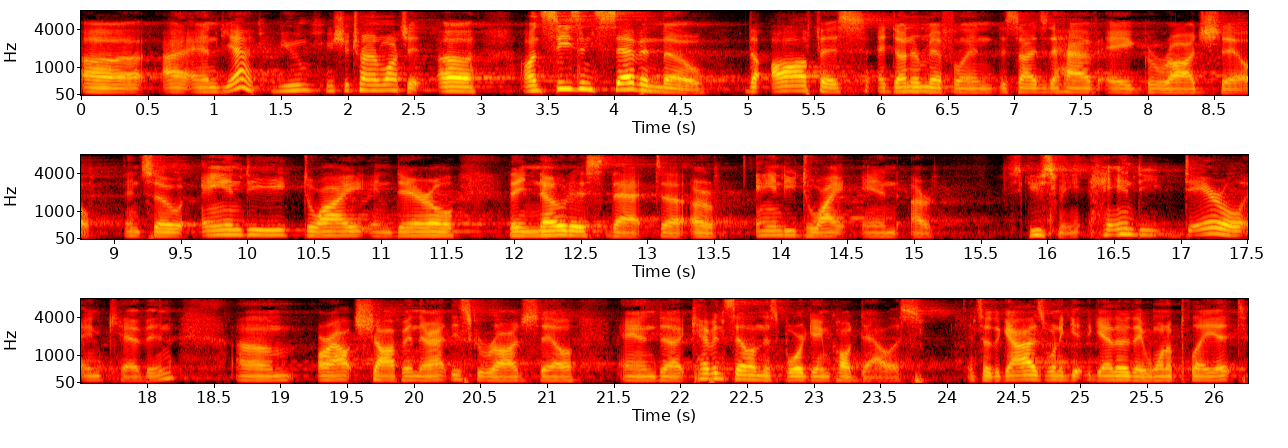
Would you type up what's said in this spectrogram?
Uh, I, and yeah, you, you should try and watch it. Uh, on season seven, though, the office at Dunder Mifflin decides to have a garage sale. And so Andy, Dwight, and Darryl, they notice that, uh, or Andy, Dwight, and, or excuse me, Andy, Darryl, and Kevin um, are out shopping. They're at this garage sale, and uh, Kevin's selling this board game called Dallas. And so the guys want to get together, they want to play it,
